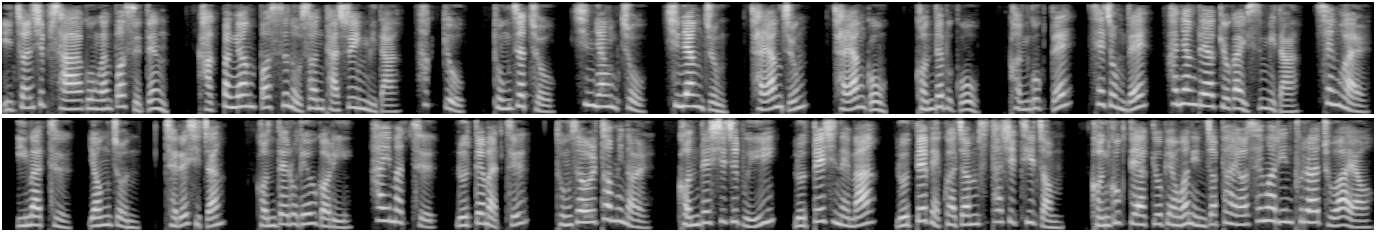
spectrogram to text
2014 공항버스 등 각 방향 버스 노선 다수입니다. 학교, 동자초, 신양초, 신양중, 자양중, 자양고, 건대부고, 건국대, 세종대, 한양대학교가 있습니다. 생활, 이마트, 영존, 재래시장, 건대로데우거리, 하이마트, 롯데마트, 동서울 터미널, 건대 CGV, 롯데시네마, 롯데백화점 스타시티점, 건국대학교 병원 인접하여 생활 인프라 좋아요.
